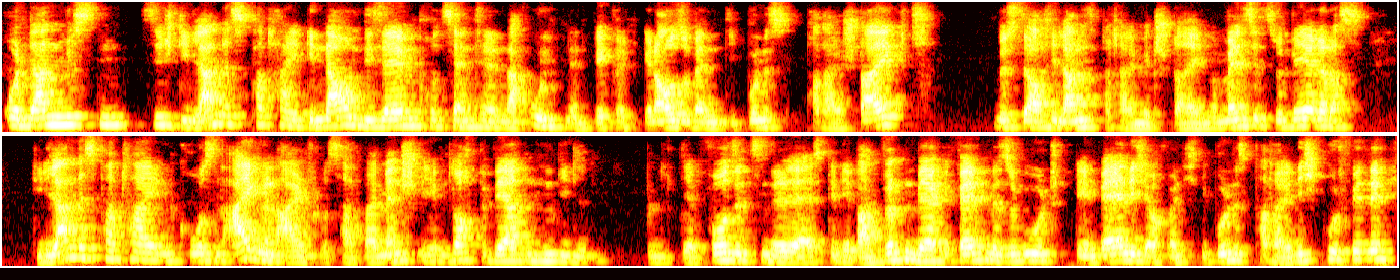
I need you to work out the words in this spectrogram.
Und dann müssten sich die Landespartei genau um dieselben Prozente nach unten entwickeln. Genauso, wenn die Bundespartei steigt, müsste auch die Landespartei mitsteigen. Und wenn es jetzt so wäre, dass die Landespartei einen großen eigenen Einfluss hat, weil Menschen eben doch bewerten, die, der Vorsitzende der SPD Baden-Württemberg gefällt mir so gut, den wähle ich, auch wenn ich die Bundespartei nicht gut finde,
